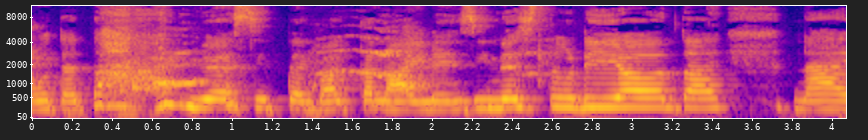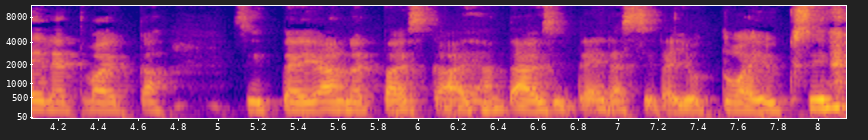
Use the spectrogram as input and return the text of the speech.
otetaan myös sitten vaikka nainen sinne studioon tai näin, että vaikka sitten ei annettaiskaan ihan täysin tehdä sitä juttua yksin.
